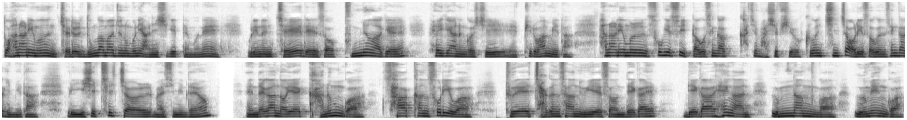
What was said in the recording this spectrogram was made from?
또 하나님은 죄를 눈 감아주는 분이 아니시기 때문에 우리는 죄에 대해서 분명하게 회개하는 것이 필요합니다. 하나님을 속일 수 있다고 생각하지 마십시오. 그건 진짜 어리석은 생각입니다. 우리 27절 말씀인데요. 내가 너의 간음과 사악한 소리와 들의 작은 산 위에서 내가 내가 행한 음란과 음행과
